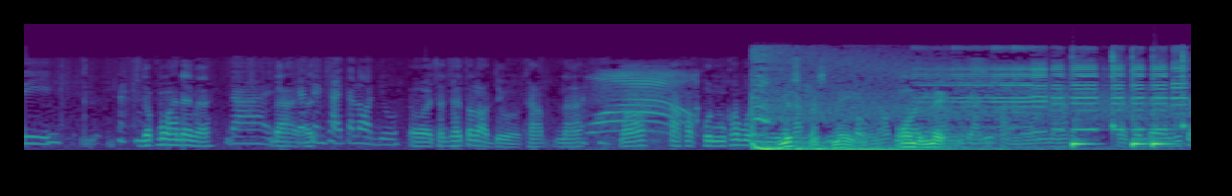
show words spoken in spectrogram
ดี ยกโม่ให้ได้ไหม ได้ได้ก็ยังใช้ตลอดอยู่ เออ ฉันใช้ตลอดอยู่ครับนะเนาะอะขอบคุณข้อมูลดีๆนะครับ Mistress May ส่งเนาะ on the mix ยาที่ฝั่งโน้นนะครับแต่สมแดงรู้จักไหม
